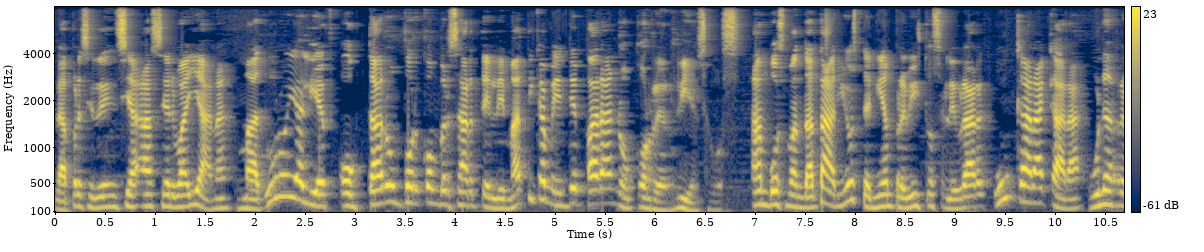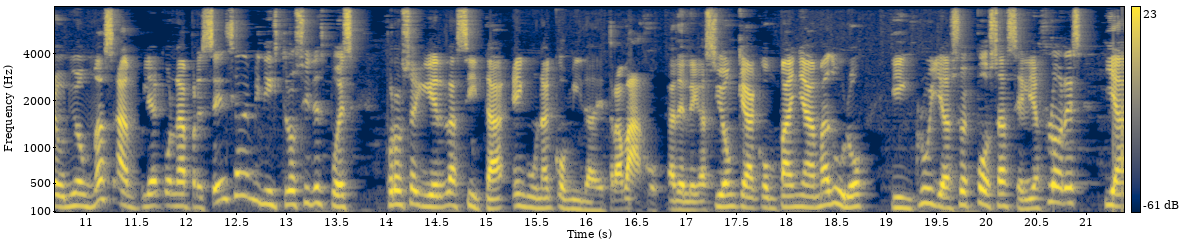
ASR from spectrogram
la presidencia azerbaiyana, Maduro y Aliyev optaron por conversar telemáticamente para no correr riesgos. Ambos mandatarios tenían previsto celebrar un cara a cara, una reunión más amplia con la presencia de ministros y después proseguir la cita en una comida de trabajo. La delegación que acompaña a Maduro incluye a su esposa Celia Flores y a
